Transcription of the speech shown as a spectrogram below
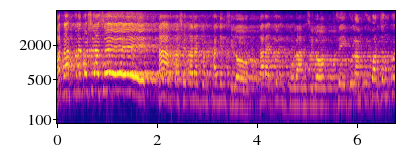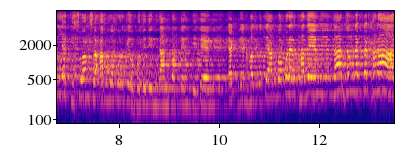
হঠাৎ করে বসে আছে। তার পাশে তার একজন খাদেম ছিল, তার একজন গোলাম ছিল। যেই গোলাম উপার্জন করিয়া কিছু অংশ আবু বকরকে প্রতিদিন দান করতেন, দিতেন। একদিন হজরতে আবু বকরের খাদেম তার জন্য একটা খানার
